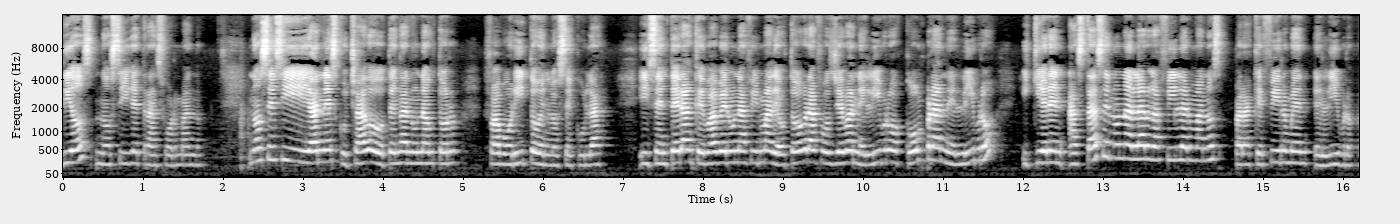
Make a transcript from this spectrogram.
Dios nos sigue transformando. No sé si han escuchado o tengan un autor favorito en lo secular y se enteran que va a haber una firma de autógrafos, llevan el libro, compran el libro y quieren, hasta hacen una larga fila, hermanos, para que firmen el libro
